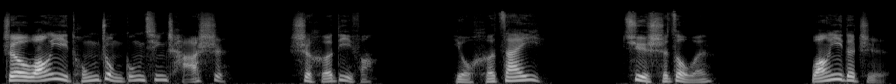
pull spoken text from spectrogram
这王毅同众公卿查事，是何地方？有何灾异？据实奏闻。王毅的旨，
